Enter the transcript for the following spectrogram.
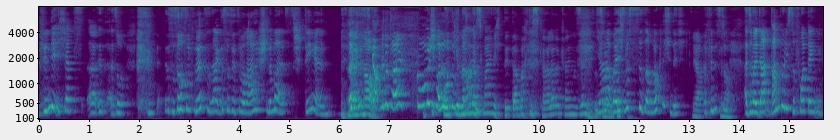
Finde ich jetzt, äh, also es ist auch so blöd zu sagen, ist das jetzt moralisch schlimmer als stehlen? Ja, genau. Das kommt mir total komisch vor, das Und genau sagen. das meine ich. Da macht die Skala keinen Sinn. Ja, aber ich wüsste es jetzt auch wirklich nicht. Ja, Findest genau. du? Also, weil da, dann würde ich sofort denken,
